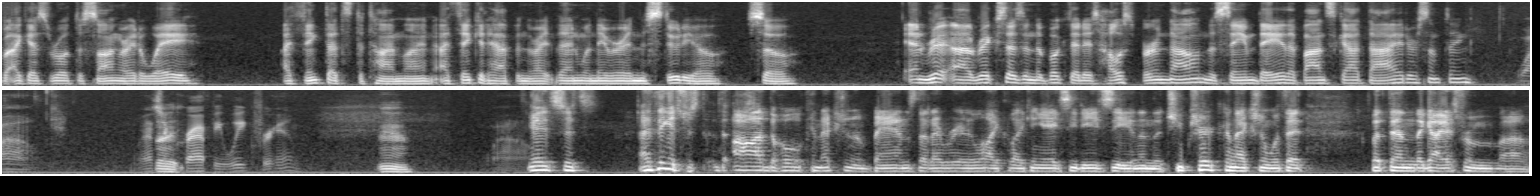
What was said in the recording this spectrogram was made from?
I guess, wrote the song right away. I think that's the timeline. I think it happened right then when they were in the studio. So, and Rick, uh, Rick says in the book that his house burned down the same day that Bon Scott died or something. Wow. That's a crappy week for him. Yeah. Wow. It's it's. I think it's just odd the whole connection of bands that I really like, liking ACDC, and then the Cheap Trick connection with it. But then the guys from uh,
